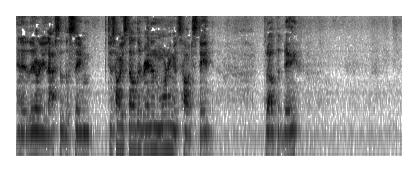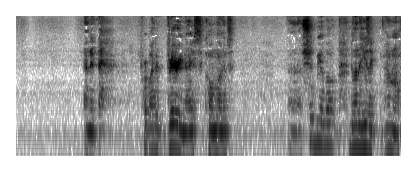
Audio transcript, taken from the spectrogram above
and it literally lasted the same. Just how I styled it right in the morning, it's how it stayed throughout the day. And it provided very nice comb lines. Uh, should be about done. I use like, I don't know,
